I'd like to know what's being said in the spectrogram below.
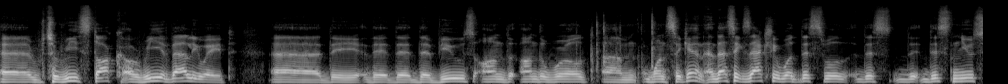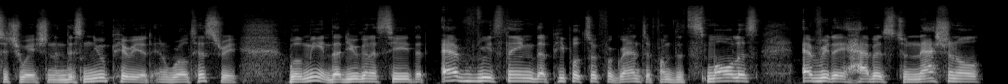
to restock or reevaluate uh, the, the, the, the, views on the, on the world um, once again. And that's exactly what this will this this new situation and this new period in world history will mean. That you're going to see that everything that people took for granted, from the smallest everyday habits to national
